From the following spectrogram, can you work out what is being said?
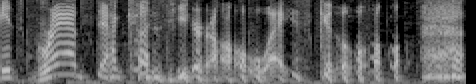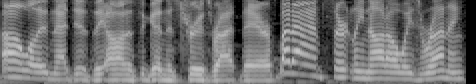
It's grabstack because you're always cool. oh, well, isn't that just the honest to goodness truth right there? But I'm certainly not always running.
